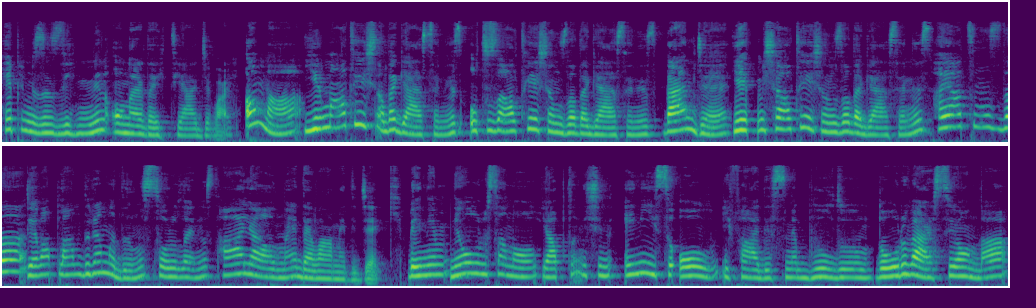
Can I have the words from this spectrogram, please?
hepimizin zihninin onlara da ihtiyacı var. Ama 26 yaşına da gelseniz, 36 yaşınıza da gelseniz, bence 76 yaşınıza da gelseniz hayatınızda cevaplandıramadığınız sorularınız hala almaya devam edecek. Benim ne olursan ol, yaptığın işin en iyisi ol ifadesine bulduğum doğru versiyon da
